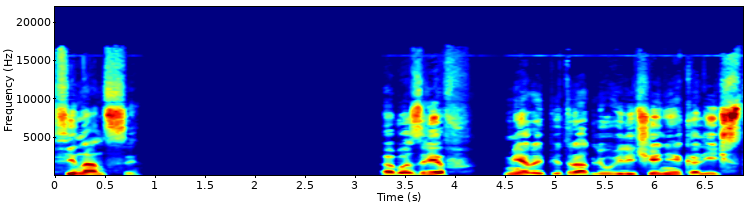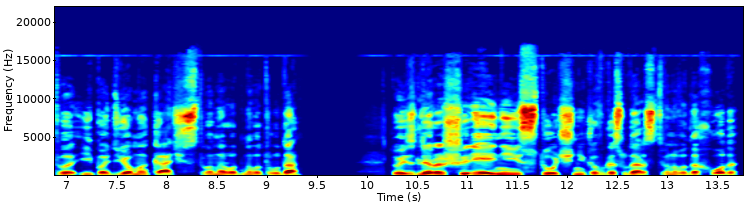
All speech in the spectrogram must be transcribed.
Финансы. Обозрев меры Петра для увеличения количества и подъема качества народного труда, то есть для расширения источников государственного дохода,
